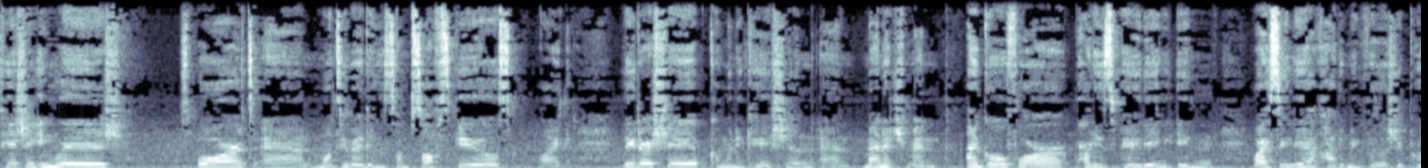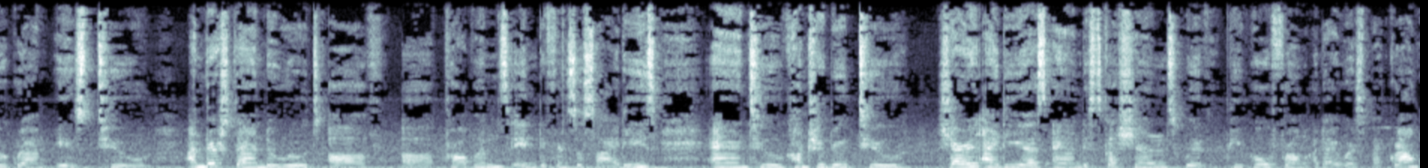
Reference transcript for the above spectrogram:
teaching English, sports, and motivating some soft skills like leadership, communication, and management. My goal for participating in YSEALI Academic Fellowship Program is to understand the roots of uh, problems in different societies and to contribute to sharing ideas and discussions with people from a diverse background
